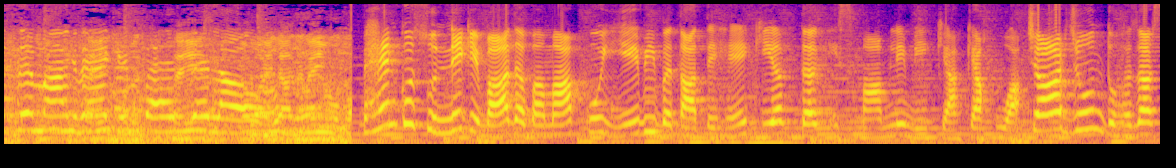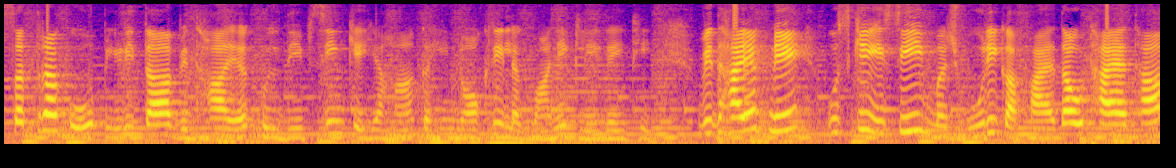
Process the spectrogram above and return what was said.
पैसे मांग रहे हैं कि पैसे लाओ। बहन को सुनने के बाद अब हम आपको ये भी बताते हैं कि अब तक इस मामले में क्या क्या हुआ। 4 जून 2017 को पीड़िता विधायक कुलदीप सिंह के यहाँ कहीं नौकरी लगवाने के लिए गई थी। विधायक ने उसकी इसी मजबूरी का फ़ायदा उठाया था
